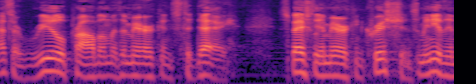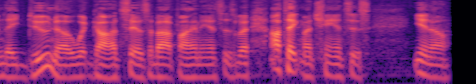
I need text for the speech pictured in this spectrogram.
That's a real problem with Americans today especially American Christians. Many of them, they do know what God says about finances, but I'll take my chances. You know,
